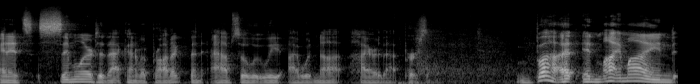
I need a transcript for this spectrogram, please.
and it's similar to that kind of a product, then absolutely I would not hire that person. But in my mind,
